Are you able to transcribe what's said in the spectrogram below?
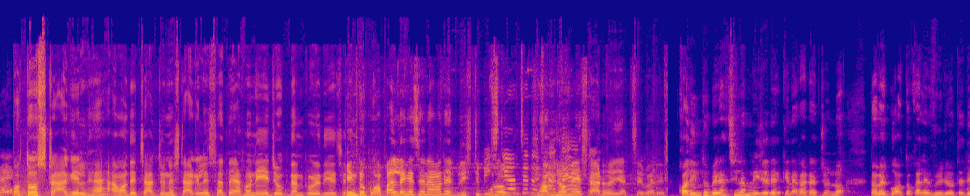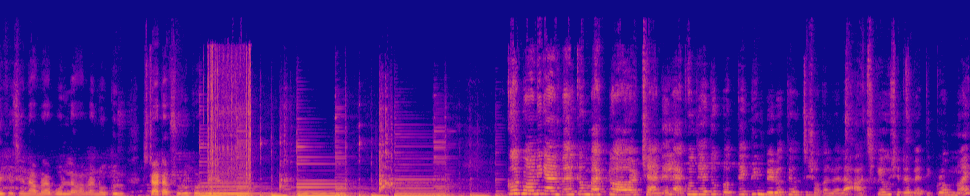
তাই কত স্ট্রাগেল হ্যাঁ? আমাদের চারজনের স্ট্রাগলের সাথে এখন এ যোগদান করে দিয়েছে। কিন্তু কপাল দেখেছেন আমাদের বৃষ্টি পুরো ঝমঝমিয়ে স্টার্ট হয়ে যাচ্ছে এবারে। কদিন তো বেরাচ্ছিলাম নিজেদের কেনাকাটার জন্য তবে গতকালের ভিডিওতে দেখেছেন আমরা বললাম আমরা নতুন স্টার্ট আপ শুরু করতে and welcome back to our channel এখন যেহেতু প্রত্যেকদিন বেরোতে হচ্ছে সকালবেলা, আজকেও সেটা ব্যতিক্রম নয়,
